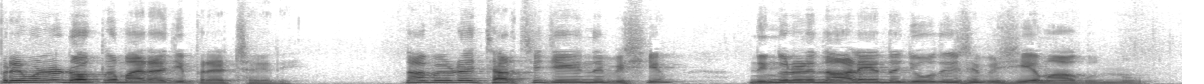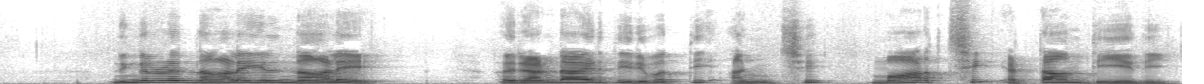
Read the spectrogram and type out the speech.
പ്രിയമുള്ള ഡോക്ടർ മാരാജി പ്രേക്ഷകരെ നാം ഇവിടെ ചർച്ച ചെയ്യുന്ന വിഷയം നിങ്ങളുടെ നാളെ എന്ന ജ്യോതിഷ വിഷയമാകുന്നു. നിങ്ങളുടെ നാളെയിൽ നാളെ രണ്ടായിരത്തി ഇരുപത്തി അഞ്ച് മാർച്ച് എട്ടാം തീയതി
